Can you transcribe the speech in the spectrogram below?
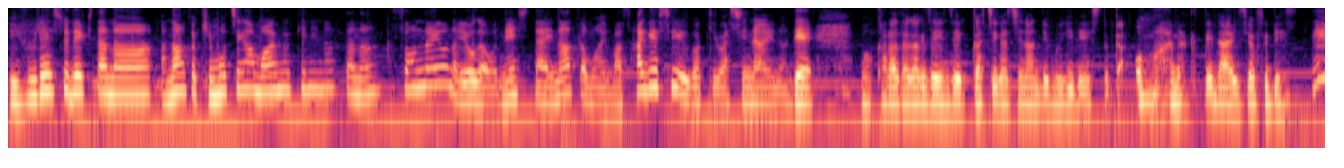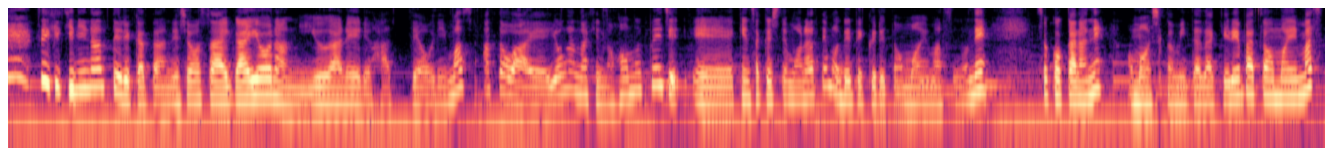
リフレッシュできたな。あなんか気持ちが前向きになったな。そんなようなヨガをねしたいなと思います。激しい動きはしないのでもう体が全然ガチガチなんで無理ですとか思わなくて大丈夫です。ぜひ気になっている方はね詳細概要欄に URL 貼っておりますあとは、えー、ヨガの日のホームページ、えー、検索してもらっても出てくると思いますのでそこからねお申し込みいただければと思います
